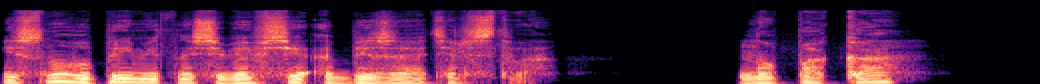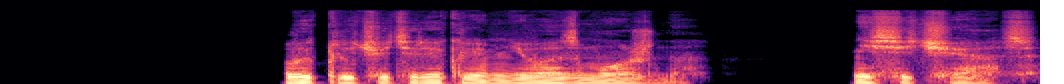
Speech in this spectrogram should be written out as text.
и снова примет на себя все обязательства. Но пока выключить реквием невозможно. Не сейчас,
